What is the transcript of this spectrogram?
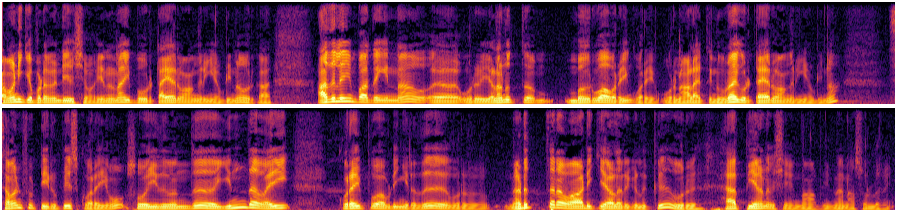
கவனிக்கப்பட வேண்டிய விஷயம். என்னென்னா இப்போ ஒரு டயர் வாங்குறீங்க அப்படின்னா ஒரு கா அதுலேயும் பார்த்தீங்கன்னா ஒரு எழுநூற்றம்பது ரூபா வரையும் குறையும். ஒரு நாலாயிரத்தி ஐநூறுரூவாய்க்கு ஒரு டயர் வாங்குறீங்க அப்படின்னா செவன் ஃபிஃப்டி ருபீஸ் குறையும். ஸோ இது வந்து இந்த வரி குறைப்பு அப்படிங்கிறது ஒரு நடுத்தர வாடிக்கையாளர்களுக்கு ஒரு ஹாப்பியான விஷயம்தான் அப்படின்னு தான் நான் சொல்லுவேன்.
